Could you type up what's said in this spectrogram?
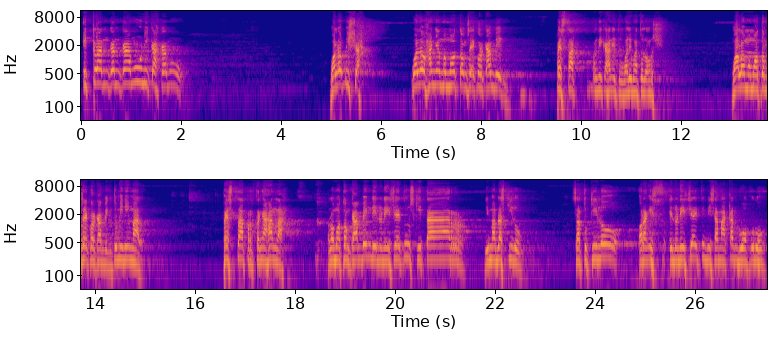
Iklankan kamu nikah kamu. Walau bisa. Walau hanya memotong seekor kambing. Pesta pernikahan itu walimatul ursh. Walau memotong seekor kambing itu minimal. Pesta pertengahan lah. Kalau motong kambing di Indonesia itu sekitar 15 kilo. Satu kilo orang Indonesia itu bisa makan 23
